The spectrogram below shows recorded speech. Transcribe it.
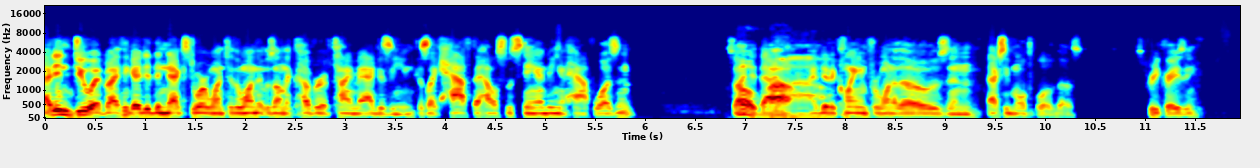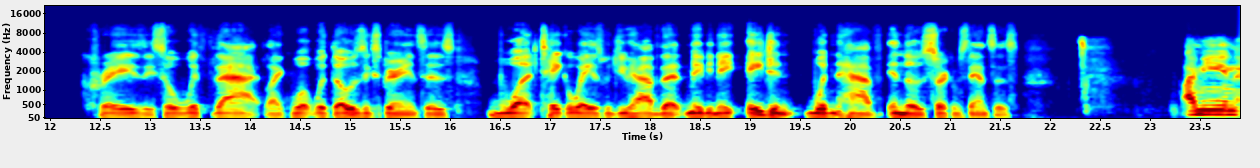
I didn't do it, but I think I did the next door one to the one that was on the cover of Time magazine because like half the house was standing and half wasn't. So I Oh, did that. wow. I did a claim for one of those and actually multiple of those. It's pretty crazy. Crazy. So with that, like what with those experiences, what takeaways would you have that maybe an agent wouldn't have in those circumstances? I mean,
